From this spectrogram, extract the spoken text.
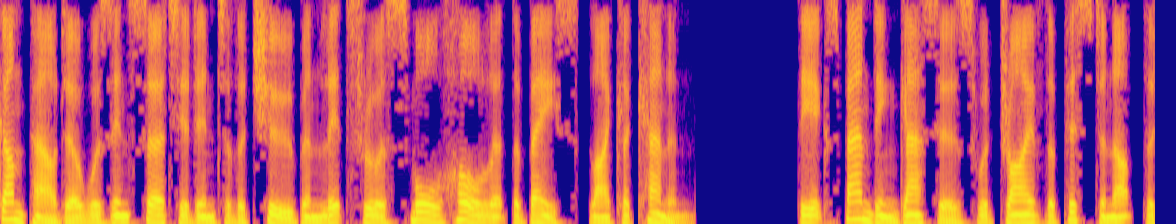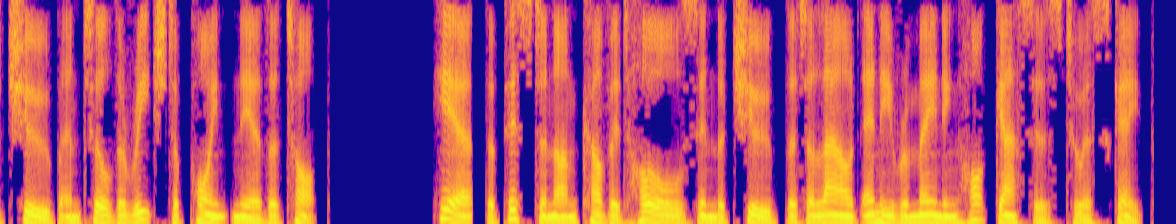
Gunpowder was inserted into the tube and lit through a small hole at the base, like a cannon. The expanding gases would drive the piston up the tube until they reached a point near the top. Here, the piston uncovered holes in the tube that allowed any remaining hot gases to escape.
